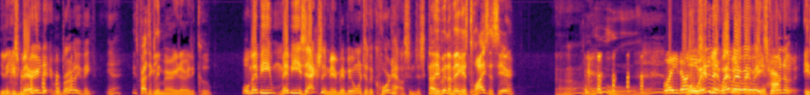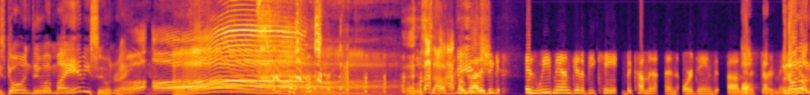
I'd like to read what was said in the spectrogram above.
You think he's married, Roberto? You think? Yeah. He's practically married already, Coop. Well, maybe he maybe he's actually married. Maybe he went to the courthouse and just. No, he's been to Vegas paper- twice this year. Oh. Well, you don't. Oh, need wait a minute! Wait, wait, wait, wait! be He's going happy. to he's going to uh, Miami soon, right? Ah, a little South Beach. Oh God, is he? Is Weed Man going to became, become a, an ordained uh, minister and marry Oh, no, him?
